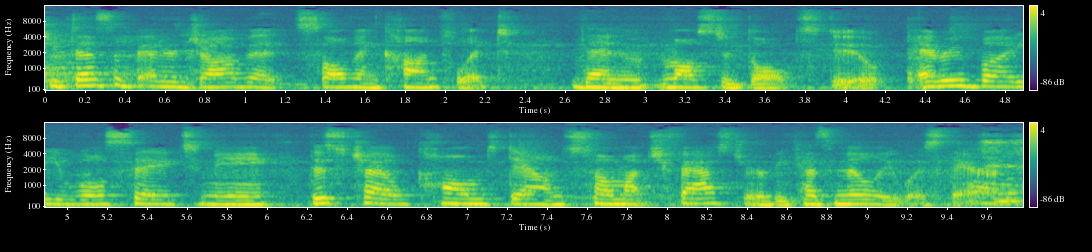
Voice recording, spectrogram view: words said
She does a better job at solving conflict than most adults do. Everybody will say to me, this child calmed down so much faster because Millie was there.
